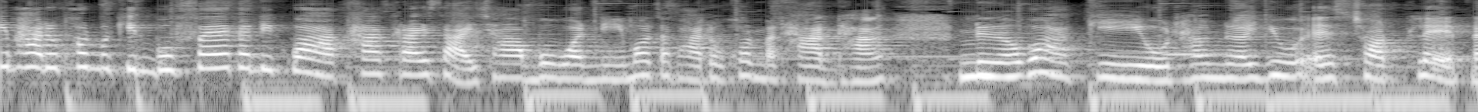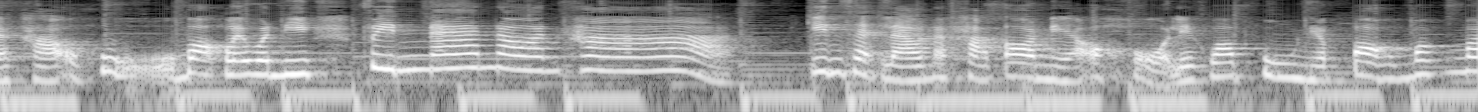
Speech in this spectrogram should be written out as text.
นี้พาทุกคนมากินบุฟเฟ่ต์กันดีกว่าค่ะใครสายชาบูวันนี้โมจะพาทุกคนมาทานทั้งเนื้อวากิว ทั้งเนื้อ US short plate นะคะ โอ้โห บอกเลยวันนี้ฟินแน่นอนค่ะกินเสร็จแล้วนะคะ ตอนนี้โอ้โห เรียกว่าพุงเนี่ยป่องม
